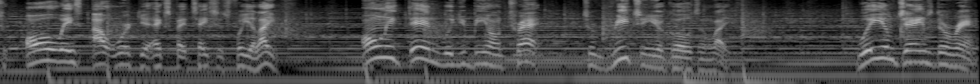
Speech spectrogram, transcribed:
to always outwork your expectations for your life. Only then will you be on track to reaching your goals in life. William James Durant,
